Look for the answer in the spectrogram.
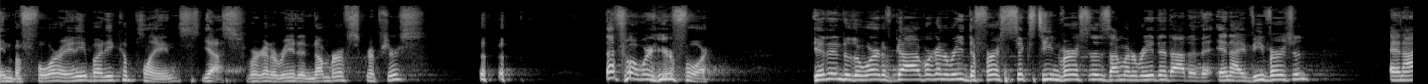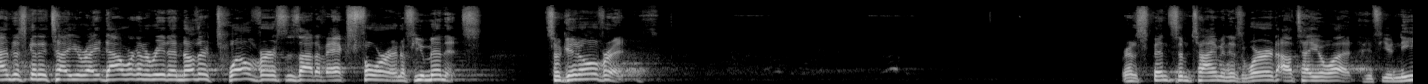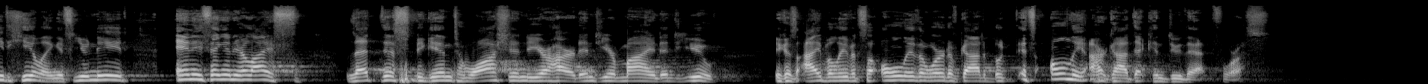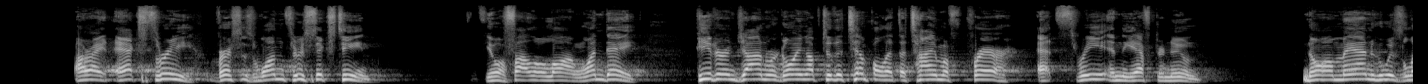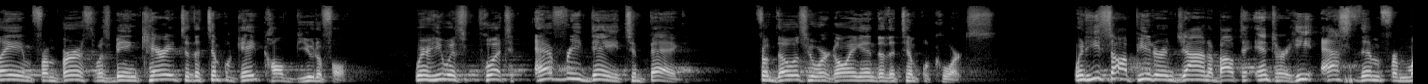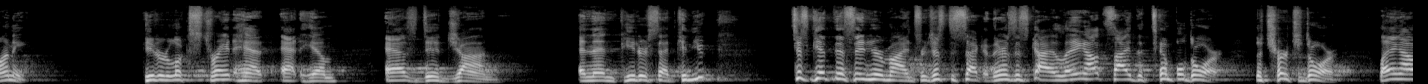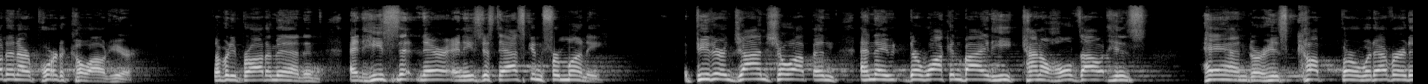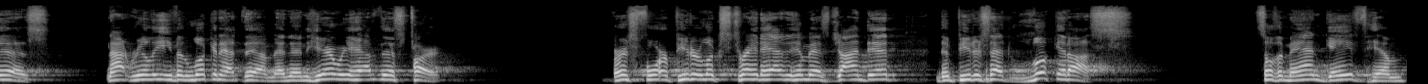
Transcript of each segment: And before anybody complains, yes, we're going to read a number of scriptures. That's what we're here for. Get into the Word of God. We're going to read the first 16 verses. I'm going to read it out of the NIV version. And I'm just going to tell you right now, we're going to read another 12 verses out of Acts 4 in a few minutes. So get over it. We're going to spend some time in His Word. I'll tell you what, if you need healing, if you need anything in your life, let this begin to wash into your heart, into your mind, into you. Because I believe it's the only the Word of God, it's only our God that can do that for us. All right, Acts 3, verses 1 through 16. If you will follow along. One day, Peter and John were going up to the temple at the time of prayer at 3 in the afternoon. No, a man who was lame from birth was being carried to the temple gate called Beautiful, where he was put every day to beg from those who were going into the temple courts. When he saw Peter and John about to enter, he asked them for money. Peter looked straight at, him, as did John. And then Peter said, Can you just get this in your mind for just a second? There's this guy laying outside the temple door, the church door laying out in our portico out here. Somebody brought him in and, and he's sitting there and he's just asking for money. And Peter and John show up and, and they, they're walking by and he kind of holds out his hand or his cup or whatever it is, not really even looking at them. And then here we have this part. Verse four, Peter looked straight at him as John did. Then Peter said, look at us. So the man gave him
